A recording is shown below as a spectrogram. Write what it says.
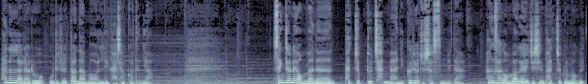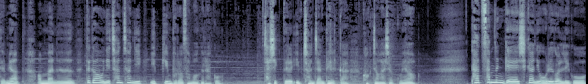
하늘나라로 우리를 떠나 멀리 가셨거든요. 생전에 엄마는 팥죽도 참 많이 끓여주셨습니다. 항상 엄마가 해주신 팥죽을 먹을 때면 엄마는 뜨거우니 천천히 입김 불어서 먹으라고 자식들 입천장 될까 걱정하셨고요. 팥 삶는 게 시간이 오래 걸리고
